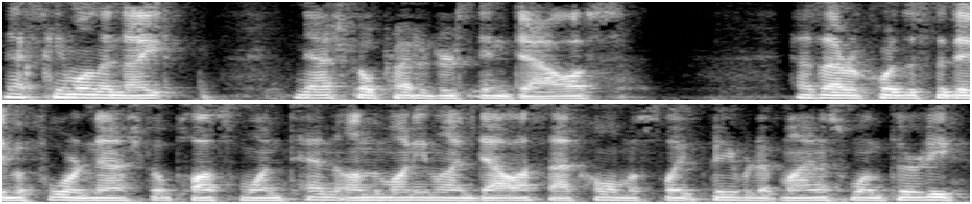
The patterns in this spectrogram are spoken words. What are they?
Next game on the night, Nashville Predators in Dallas. As I record this the day before, Nashville plus 110 on the money line, Dallas at home, a slight favorite at minus 130.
